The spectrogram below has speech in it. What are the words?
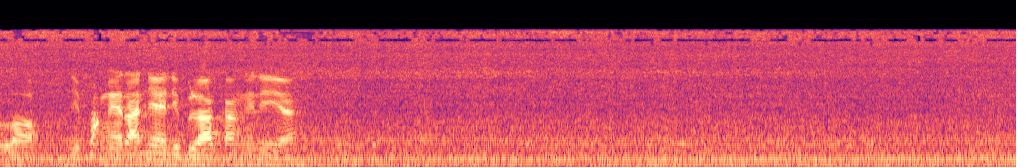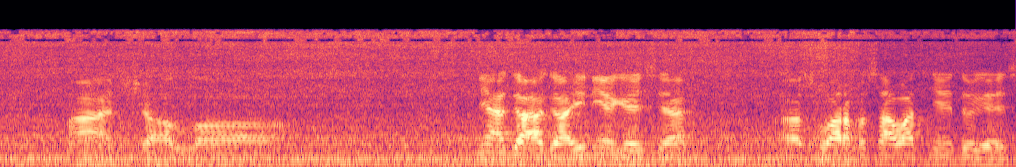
Allah. Ini pangerannya di belakang ini ya. Masya Allah. Ini agak-agak ini ya guys ya. Uh, suara pesawatnya itu guys.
